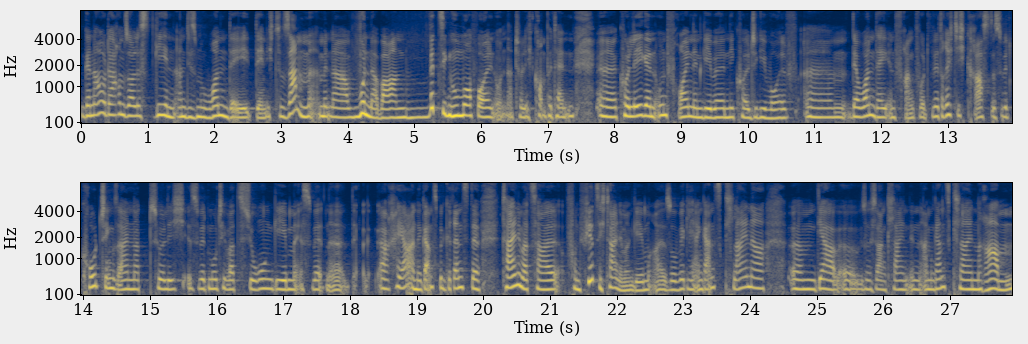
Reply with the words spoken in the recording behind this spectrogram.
genau darum soll es gehen an diesem One Day, den ich zusammen mit einer wunderbaren, witzigen, humorvollen und natürlich kompetenten äh, Kollegin und Freundin gebe, Nicole Jiggy Wolf. Ähm, der One Day in Frankfurt wird richtig krass. Es wird Coaching sein natürlich. Es wird Motivation geben. Es wird eine, ach ja, eine ganz begrenzte Teilnehmerzahl von 40 Teilnehmern geben. Also wirklich ein ganz kleiner, ähm, ja, äh, wie soll ich sagen, klein, in einem ganz kleinen Rahmen Rahmen.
